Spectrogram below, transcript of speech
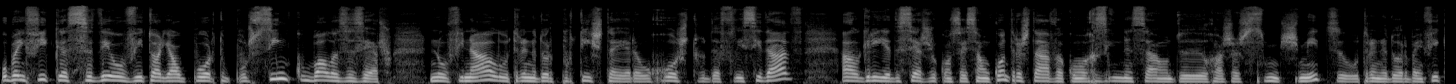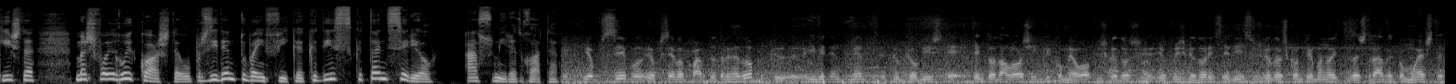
O Benfica cedeu vitória ao Porto por cinco bolas a zero. No final, o treinador portista era o rosto da felicidade. A alegria de Sérgio Conceição contrastava com a resignação de Roger Schmidt, o treinador benfiquista, mas foi Rui Costa, o presidente do Benfica, que disse que tem de ser ele a assumir a derrota. Eu percebo, eu percebo a parte do treinador, porque evidentemente aquilo que ele diz é- tem toda a lógica, e como é óbvio, os jogadores, eu fui jogador e sei disso, os jogadores quando têm uma noite desastrada como esta,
